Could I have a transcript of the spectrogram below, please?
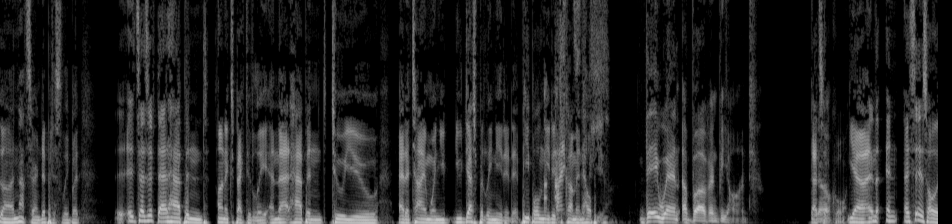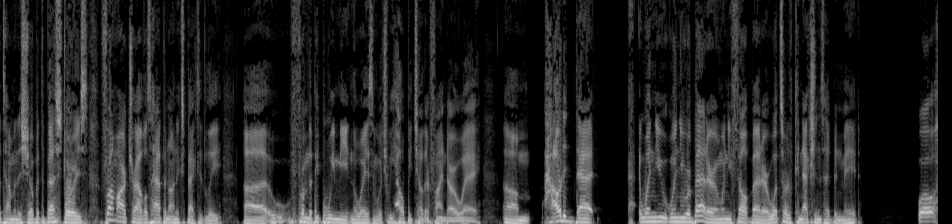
uh, not serendipitously, but it's as if that happened unexpectedly and that happened to you at a time when you, you desperately needed it. People needed to come and help you. They went above and beyond. That's you know? so cool. Yeah. And, and I say this all the time on the show, but the best stories from our travels happen unexpectedly, uh, from the people we meet and the ways in which we help each other find our way. Um, how did that, when you, when you were better and when you felt better, what sort of connections had been made? Well,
